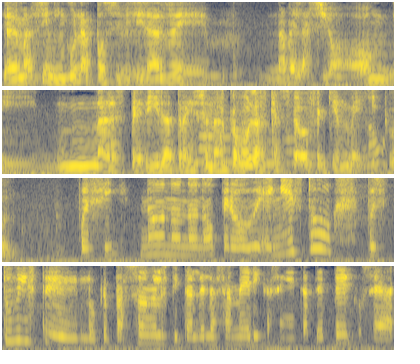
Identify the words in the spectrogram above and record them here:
Y además sin ninguna posibilidad de una velación ni una despedida tradicional como las que hacemos aquí en México. Pues sí, no, no, no, no, pero en esto, pues tú viste lo que pasó en el Hospital de las Américas en Ecatepec, o sea,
